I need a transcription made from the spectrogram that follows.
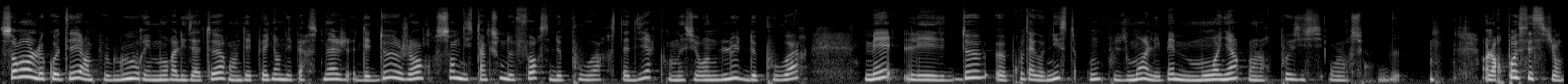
sans le côté un peu lourd et moralisateur en dépeignant des personnages des deux genres sans distinction de force et de pouvoir. C'est-à-dire qu'on est sur une lutte de pouvoir, mais les deux euh, protagonistes ont plus ou moins les mêmes moyens en leur possession.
